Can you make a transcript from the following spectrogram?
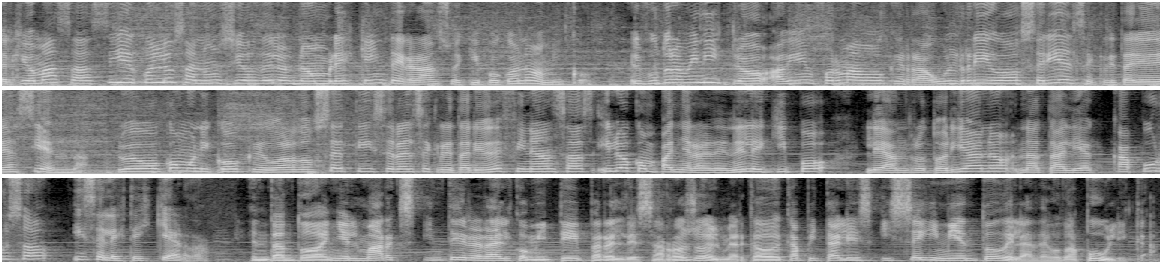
Sergio Massa sigue con los anuncios de los nombres que integrarán su equipo económico. El futuro ministro había informado que Raúl Rigo sería el secretario de Hacienda. Luego comunicó que Eduardo Setti será el secretario de Finanzas y lo acompañarán en el equipo Leandro Toriano, Natalia Capurso y Celeste Izquierdo. En tanto, Daniel Marx integrará el Comité para el Desarrollo del Mercado de Capitales y Seguimiento de la Deuda Pública.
